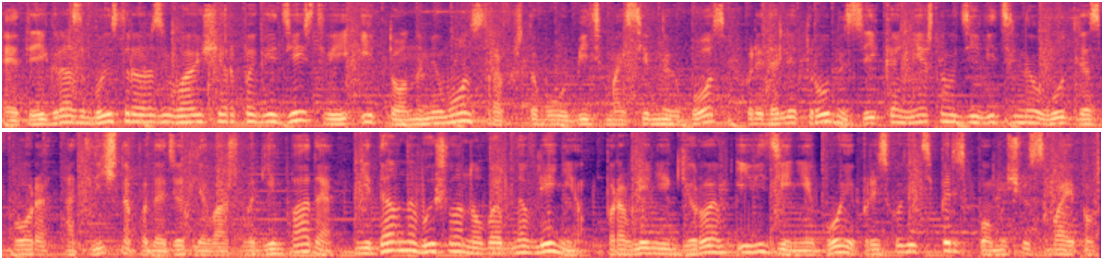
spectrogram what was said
Это игра с быстро развивающей RPG действий и тоннами монстров, чтобы убить массивных боссов, преодолеть трудности и, конечно, удивительный лут для сбора. Отлично подойдет для вашего геймпада. Недавно вышло новое обновление. Управление героем и ведение боя происходит теперь с помощью свайпов,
